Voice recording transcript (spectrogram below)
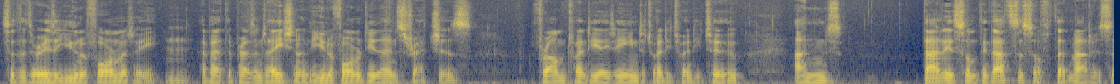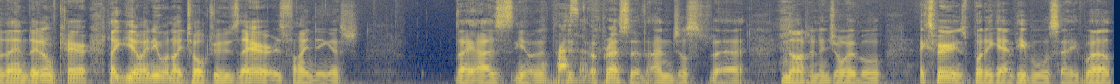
so that there is a uniformity Mm. about the presentation, and the uniformity then stretches from 2018 to 2022, and that is something. That's the stuff that matters to them. They don't care. Like you know, anyone I talk to who's there is finding it like as you know th- Oppressive. oppressive and just uh, not an enjoyable experience. But again, people will say, well,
